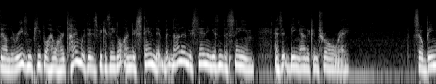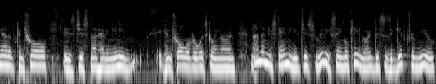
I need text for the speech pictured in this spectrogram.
Now, the reason people have a hard time with it is because they don't understand it, but not understanding isn't the same as it being out of control, Ray. So being out of control is just not having any control over what's going on. Not understanding is just really saying, okay, Lord, this is a gift from you.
